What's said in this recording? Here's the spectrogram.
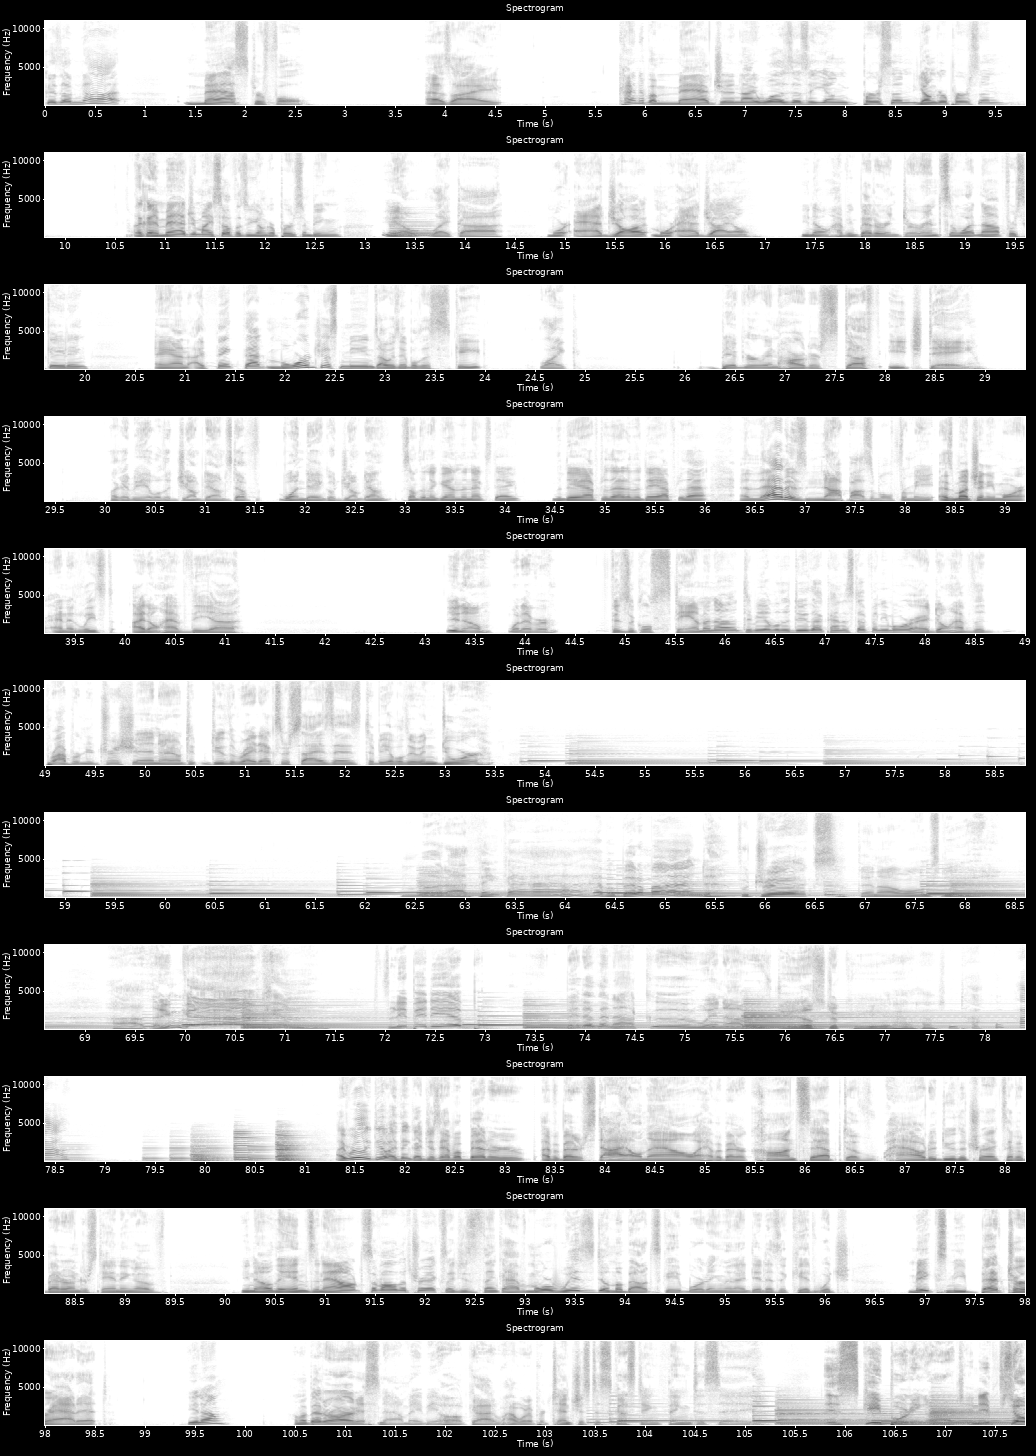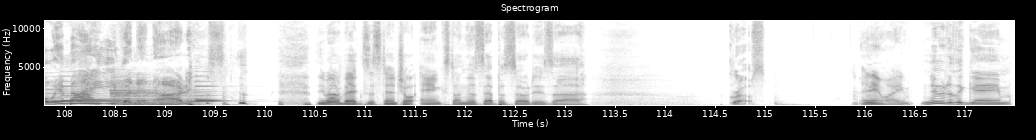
Because I'm not masterful as I kind of imagine I was as a young person, younger person. like I imagine myself as a younger person being, you know, like uh more agile, more agile, you know, having better endurance and whatnot for skating. And I think that more just means I was able to skate like bigger and harder stuff each day. Like I'd be able to jump down stuff one day and go jump down something again the next day, the day after that, and the day after that. And that is not possible for me as much anymore. And at least I don't have the, uh, you know, whatever physical stamina to be able to do that kind of stuff anymore. I don't have the proper nutrition. I don't do the right exercises to be able to endure. Mind for tricks than I once did. I think I can flip it up better than I could when I was just a kid. I really do. I think I just have a better I have a better style now. I have a better concept of how to do the tricks. I have a better understanding of you know, the ins and outs of all the tricks. I just think I have more wisdom about skateboarding than I did as a kid, which makes me better at it. You know? I'm a better artist now, maybe. Oh, God, how what a pretentious, disgusting thing to say. Is skateboarding art? And if so, am I even an artist? the amount of existential angst on this episode is uh gross. Anyway, new to the game.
